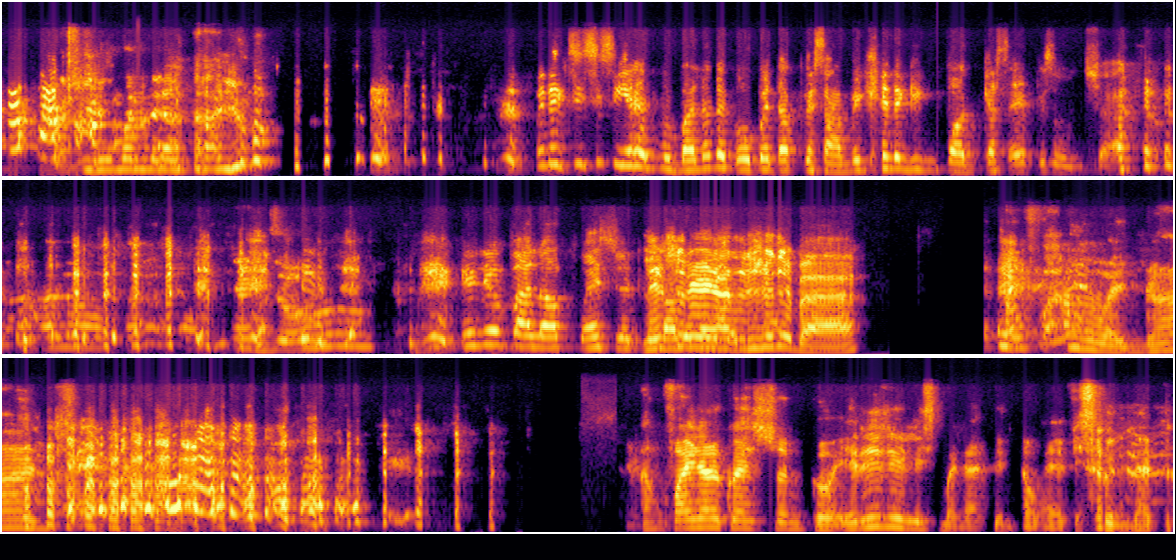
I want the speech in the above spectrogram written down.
Inuman na lang tayo. Pinagsisisihan mo ba na nag-open up ka sa amin kaya naging podcast episode siya? Ano? Medyo. Yun yung follow-up question. Listener natin siya, di ba? Fa- oh my God. Ang final question ko, i-release ba natin tong episode na to?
